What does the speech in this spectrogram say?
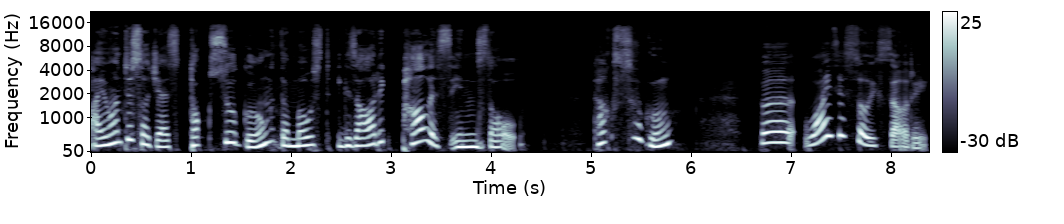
I want to suggest Deoksugung, the most exotic palace in Seoul. Deoksugung? But why is it so exotic?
